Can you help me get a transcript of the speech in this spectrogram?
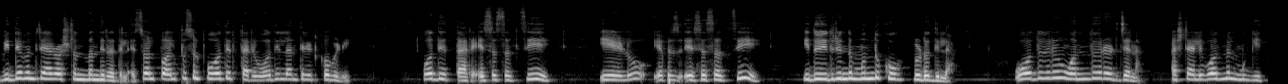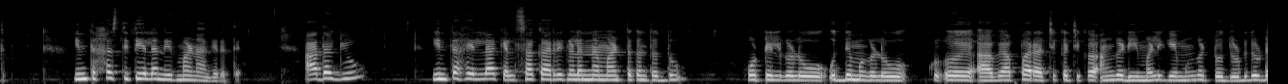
ವಿದ್ಯಾವಂತರು ಯಾರು ಅಷ್ಟೊಂದು ಬಂದಿರೋದಿಲ್ಲ, ಸ್ವಲ್ಪ, ಅಲ್ಪ ಸ್ವಲ್ಪ ಓದಿರ್ತಾರೆ, ಓದಿಲ್ಲ ಅಂತ ಇಟ್ಕೋಬೇಡಿ. ಓದಿರ್ತಾರೆ ಎಸ್ ಎಸ್ ಎಲ್ ಸಿ ಏಳು ಎಸ್ ಎಸ್ ಎಲ್ ಸಿ ಇದು ಇದರಿಂದ ಮುಂದಕ್ಕೆ ಹೋಗ್ಬಿಡೋದಿಲ್ಲ. ಓದಿದ್ರು ಒಂದು ಎರಡು ಜನ. ಅಷ್ಟೇ ಅಲ್ಲಿಗೆ ಹೋದ್ಮೇಲೆ ಮುಗೀತು. ಇಂತಹ ಸ್ಥಿತಿಯೆಲ್ಲ ನಿರ್ಮಾಣ ಆಗಿರುತ್ತೆ. ಆದಾಗ್ಯೂ ಇಂತಹ ಎಲ್ಲ ಕೆಲಸ ಕಾರ್ಯಗಳನ್ನು ಮಾಡ್ತಕ್ಕಂಥದ್ದು, ಹೋಟೆಲ್ಗಳು, ಉದ್ಯಮಗಳು ವ್ಯಾಪಾರ ಚಿಕ್ಕ ಚಿಕ್ಕ ಅಂಗಡಿ, ಮಳಿಗೆ, ಮುಂಗಟ್ಟು, ದೊಡ್ಡ ದೊಡ್ಡ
